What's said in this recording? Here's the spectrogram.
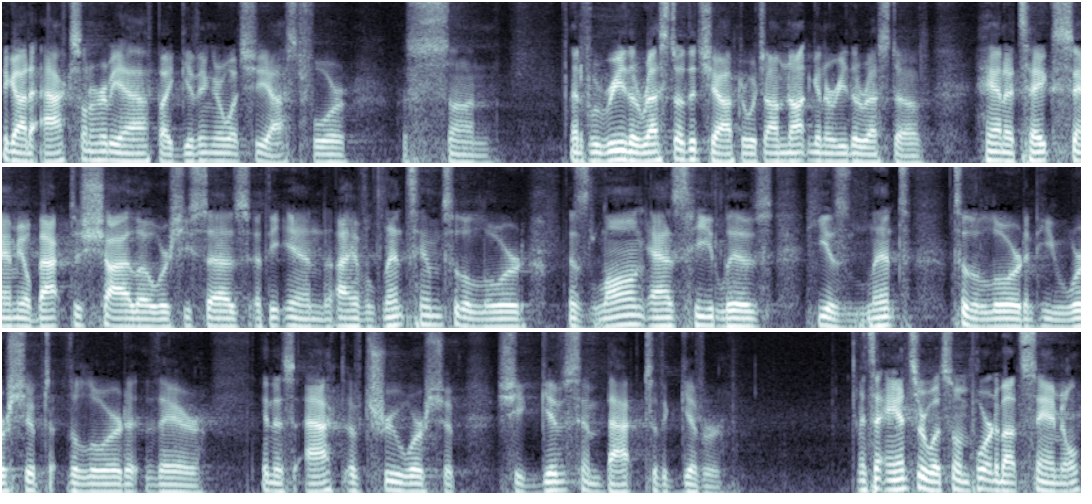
And God acts on her behalf by giving her what she asked for a son. And if we read the rest of the chapter, which I'm not going to read the rest of, Hannah takes Samuel back to Shiloh, where she says at the end, I have lent him to the Lord. As long as he lives, he is lent to the Lord, and he worshiped the Lord there. In this act of true worship, she gives him back to the giver. And to answer what's so important about Samuel,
